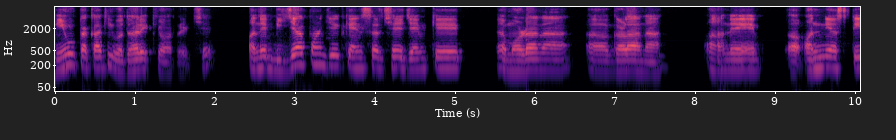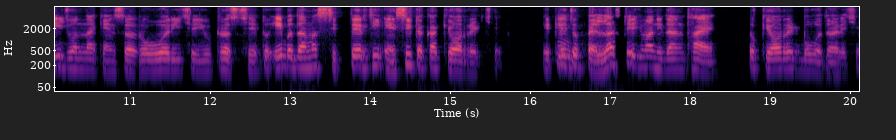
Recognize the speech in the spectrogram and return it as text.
નેવું ટકાથી વધારે ક્યોર રેટ છે. અને બીજા પણ જે કેન્સર છે જેમ કે મોઢાના ગળાના અને અન્ય સ્ટેજ વનના કેન્સર ઓવરી છે યુટ્રસ છે તો એ બધામાં સિત્તેરથી એસી ટકા ક્યોર રેટ છે. એટલે જો પહેલા સ્ટેજમાં નિદાન થાય તો ક્યોર રેટ બહુ વધારે છે.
